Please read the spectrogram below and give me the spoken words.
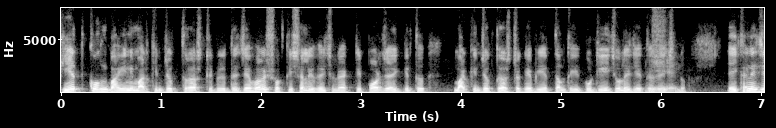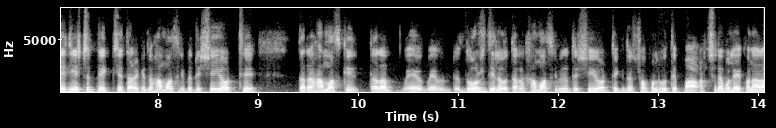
ভিয়েতকং বাহিনী মার্কিন যুক্তরাষ্ট্রের বিরুদ্ধে যেভাবে শক্তিশালী হয়েছিল একটি পর্যায়ে কিন্তু মার্কিন যুক্তরাষ্ট্রকে ভিয়েতনাম থেকে গুটিয়ে চলে যেতে হয়েছিল। এখানে যে জিনিসটা দেখছে তারা কিন্তু হামাসের বিরুদ্ধে সেই অর্থে তারা হামাসকে তারা দোষ দিলেও তারা হামাসের বিরুদ্ধে সেই অর্থে কিন্তু সফল হতে পারছে না বলে এখন আর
